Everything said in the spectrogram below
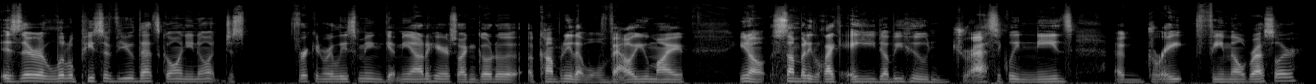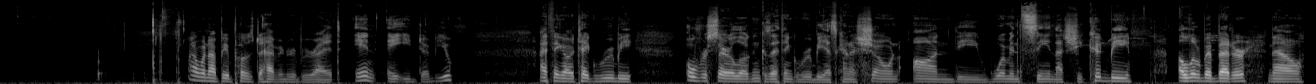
is there a little piece of you that's going, you know what, just freaking release me and get me out of here so I can go to a company that will value my, you know, somebody like AEW who drastically needs a great female wrestler? I would not be opposed to having Ruby Riot in AEW. I think I would take Ruby over Sarah Logan because I think Ruby has kind of shown on the women's scene that she could be a little bit better. Now,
